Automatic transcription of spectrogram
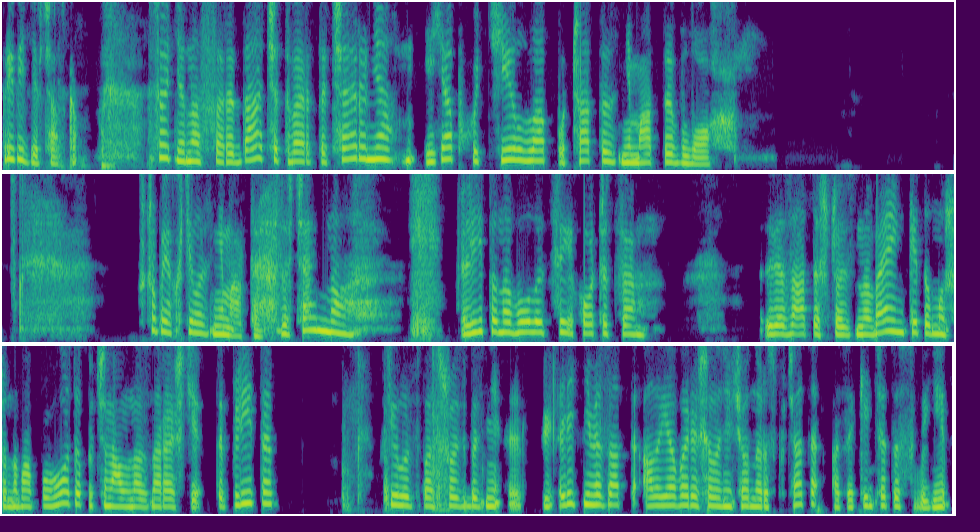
Привіт, дівчатка! Сьогодні у нас середа, 4 червня, і я б хотіла почати знімати влог. Що би я хотіла знімати? Звичайно, літо на вулиці, хочеться зв'язати щось новеньке, тому що нова погода починала у нас нарешті тепліти. Хотілося б щось без літнє в'язати, але я вирішила нічого не розпочати, а закінчити свої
